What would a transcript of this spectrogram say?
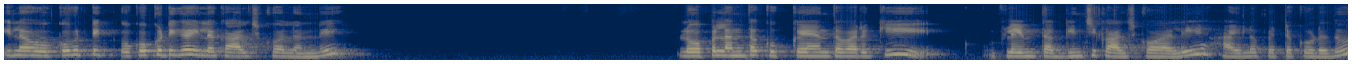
ఇలా ఒక్కొక్కటి ఒక్కొక్కటిగా ఇలా కాల్చుకోవాలండి. లోపలంతా కుక్ అయ్యేంత వరకు ఫ్లేమ్ తగ్గించి కాల్చుకోవాలి. హైలో పెట్టకూడదు.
